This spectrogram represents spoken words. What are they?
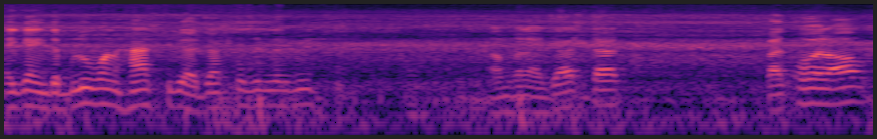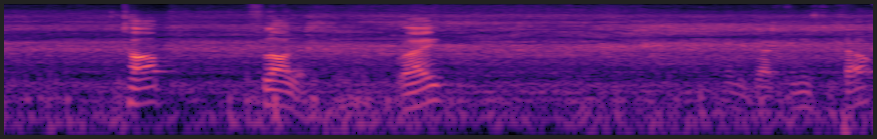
Again, the blue one has to be adjusted a little bit. I'm gonna adjust that. But overall, top, flawless, right? Let me just finish this out.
